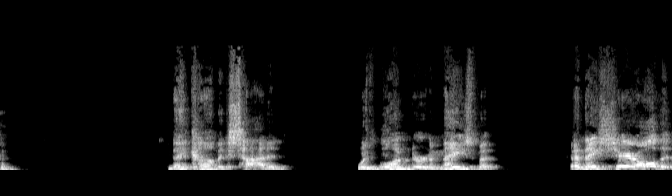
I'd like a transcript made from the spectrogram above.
they come excited with wonder and amazement. And they share all that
